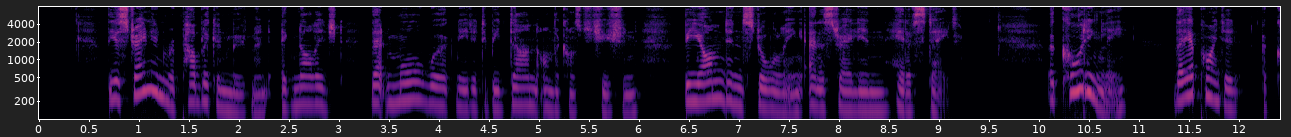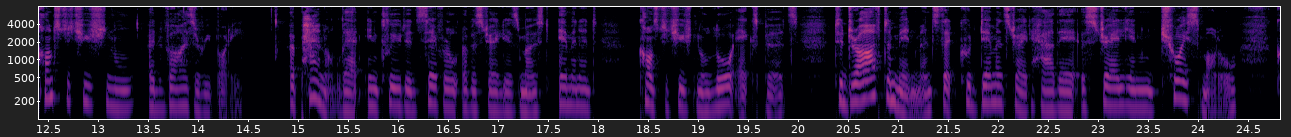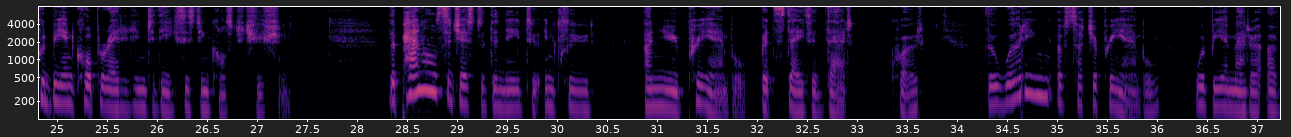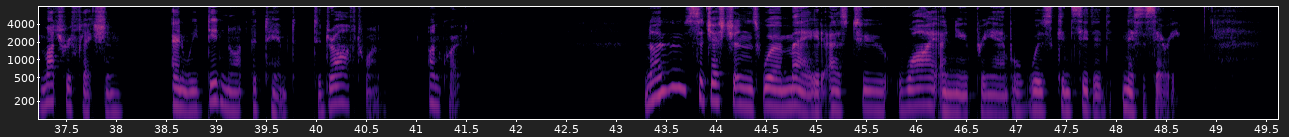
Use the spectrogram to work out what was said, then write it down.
the Australian Republican movement acknowledged that more work needed to be done on the Constitution beyond installing an Australian head of state. Accordingly, they appointed a constitutional advisory body, a panel that included several of Australia's most eminent constitutional law experts to draft amendments that could demonstrate how their Australian choice model could be incorporated into the existing constitution. The panel suggested the need to include a new preamble, but stated that, quote, the wording of such a preamble would be a matter of much reflection, and we did not attempt to draft one. Unquote. No suggestions were made as to why a new preamble was considered necessary.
